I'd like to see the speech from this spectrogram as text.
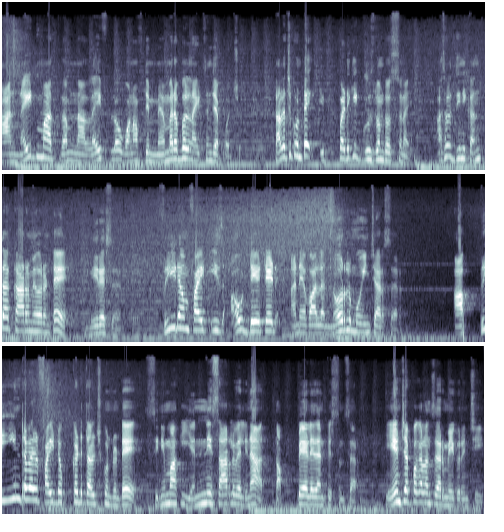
ఆ నైట్ మాత్రం నా లైఫ్లో one of the memorable nights అని చెప్పొచ్చు. తలుచుకుంటే ఇప్పటికీ గూస్ బంప్స్ వస్తున్నాయి. అసలు దీనికి అంతా కారణం ఎవరంటే మీరే sir freedom fight is outdated అనే వాళ్ళ నోర్లు మోయించారు సార్ ఆ ప్రీ ఇంటర్వెల్ ఫైట్ ఒక్కటి తలుచుకుంటుంటే సినిమాకి ఎన్నిసార్లు వెళ్ళినా తప్పే లేదనిపిస్తుంది సార్ ఏం చెప్పగలను సార్ మీ గురించి?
